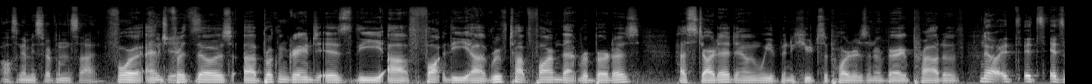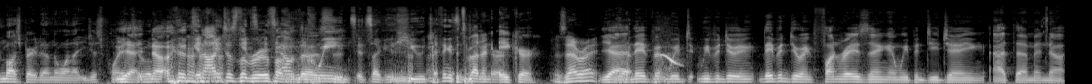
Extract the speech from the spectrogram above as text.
also gonna be served on the side. for and for is- those uh, Brooklyn Grange is the uh, far, the uh, rooftop farm that Roberta's has started, and we've been huge supporters and are very proud of. No, it, it's it's much bigger than the one that you just pointed Yeah, to. no, it's not just the roof it's of out in those. Queens. It's like a huge. I think it's, It's about an acre. is that right? Yeah, Yeah. and they've been we d- we've been doing they've been doing fundraising and we've been DJing at them, and uh,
